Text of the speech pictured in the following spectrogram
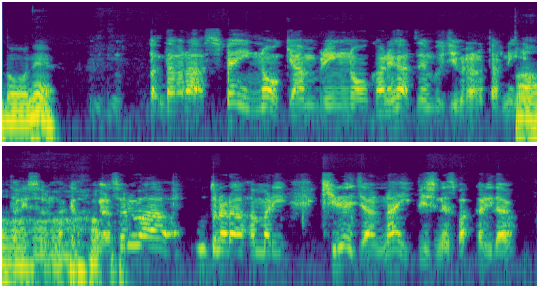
のね、だだから、スペインのギャンブリンのお金が全部ジブラルタルに行ったりするんだけど、それは、本当ならあんまり綺麗じゃないビジネスばっかりだよ。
